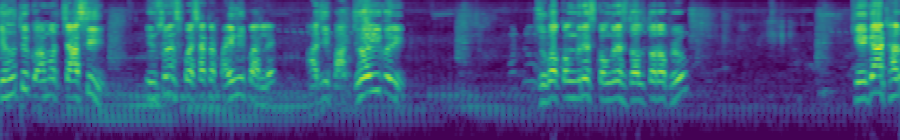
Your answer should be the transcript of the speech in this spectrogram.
যেহেতু আমার চাষী ইন্স্যুরেন্স পয়সাটা পাইনি পারলে আজি বাধ্য হয়ে যুব কংগ্রেস কংগ্রেস দল তরফ কেগা ঠার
